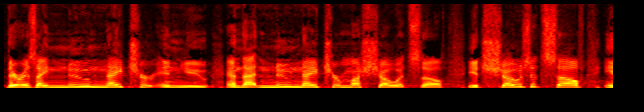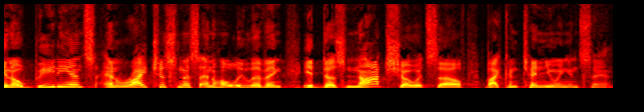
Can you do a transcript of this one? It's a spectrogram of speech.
There is a new nature in you, and that new nature must show itself. It shows itself in obedience and righteousness and holy living. It does not show itself by continuing in sin.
